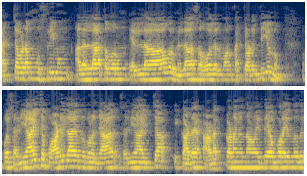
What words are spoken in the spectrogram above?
കച്ചവടം മുസ്ലിമും അതല്ലാത്തവരും എല്ലാവരും എല്ലാ സഹോദരന്മാരും കച്ചവടം ചെയ്യുന്നു. അപ്പൊ ശനിയാഴ്ച പാടില്ല എന്ന് പറഞ്ഞാൽ ശനിയാഴ്ച ഈ കട അടക്കണമെന്നാണ് ഇദ്ദേഹം പറയുന്നത്.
